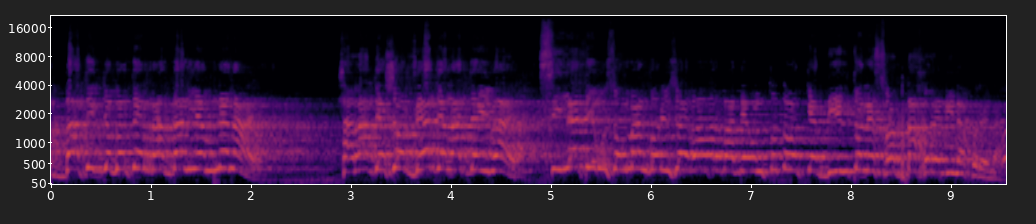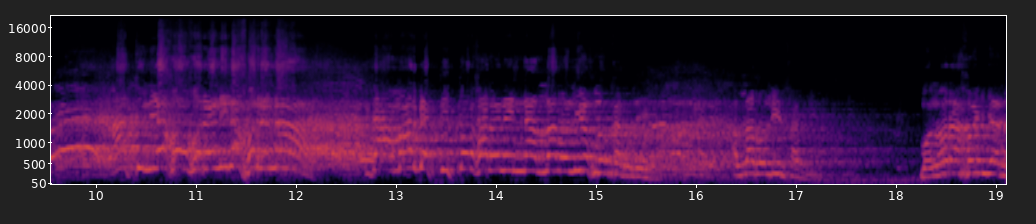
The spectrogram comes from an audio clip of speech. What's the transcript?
আধ্যাত্মিক জগতের রাজধানী এমনে নাই। সারা দেশের যে জেলার যাইবাই, সিলেটি মুসলমান পরিচয় পাওয়ার বাদে অন্তত কে দিল তোলে শ্রদ্ধা করে নি না করে না। আর তুমি করে নি না করে না। এটা আমার ব্যক্তিত্বর কারণে না, আল্লাহর অলিয়কলোর কারণে। আল্লাহর অলির কারণে। মনে রাখেন যেন,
